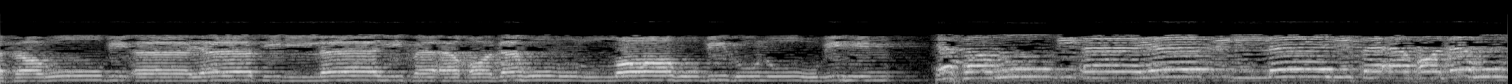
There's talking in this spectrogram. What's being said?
كفروا بآيات الله فأخذهم الله بذنوبهم. كفروا بآيات الله فأخذهم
